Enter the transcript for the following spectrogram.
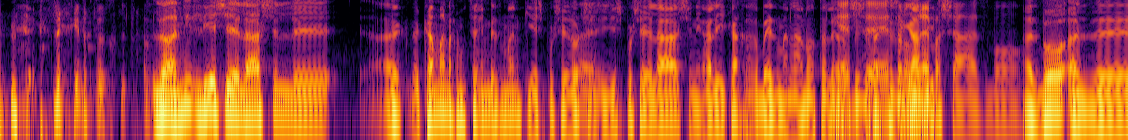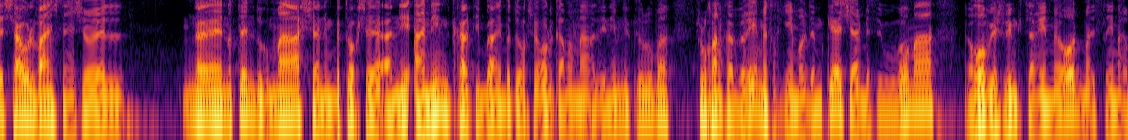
חידה בחולצה. לא, אני, לי יש שאלה של אה, אה, כמה אנחנו קצרים בזמן, כי יש פה שאלות, ש- אה, יש פה שאלה שנראה לי ייקח הרבה זמן לענות עליה, יש, אה, במיוחד יש שזה לנו גבי. רבע שעה, אז בואו... אז בוא, אז אה, שאול ויינשטיין שואל, נותן דוגמה שאני בטוח שאני אני נתקלתי בה, אני בטוח שעוד כמה מהמאזינים נתקלו בה. שולחן חברים, משחקים hold'em cash, יד בסיבוב הומה, הרוב יושבים קצרים מאוד, 20-40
